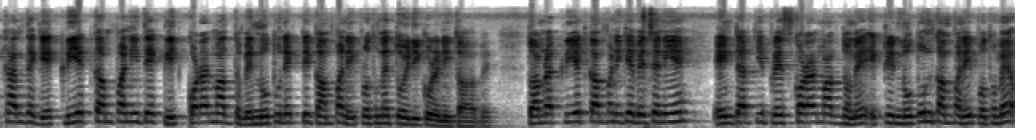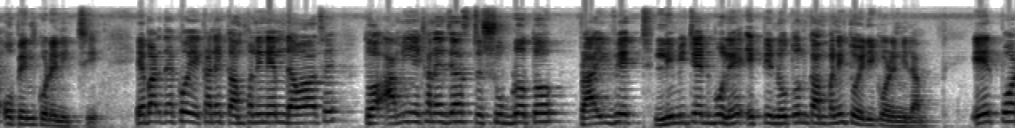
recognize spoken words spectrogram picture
এখান থেকে ক্রিয়েট কোম্পানিতে ক্লিক করার মাধ্যমে নতুন একটি কোম্পানি প্রথমে তৈরি করে নিতে হবে। তো আমরা ক্রিয়েট কোম্পানিকে বেছে নিয়ে এন্টার কি প্রেস করার মাধ্যমে একটি নতুন কোম্পানি প্রথমে ওপেন করে নিচ্ছি। এবার দেখো এখানে কোম্পানি নেম দেওয়া আছে। তো আমি এখানে জাস্ট সুব্রত প্রাইভেট লিমিটেড বলে একটি নতুন কোম্পানি তৈরি করে নিলাম। এরপর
